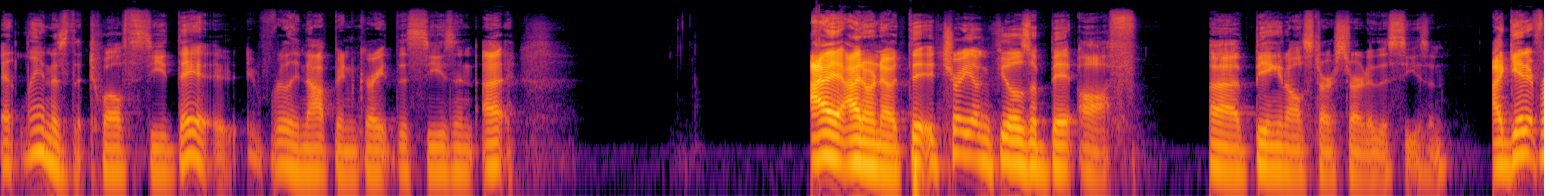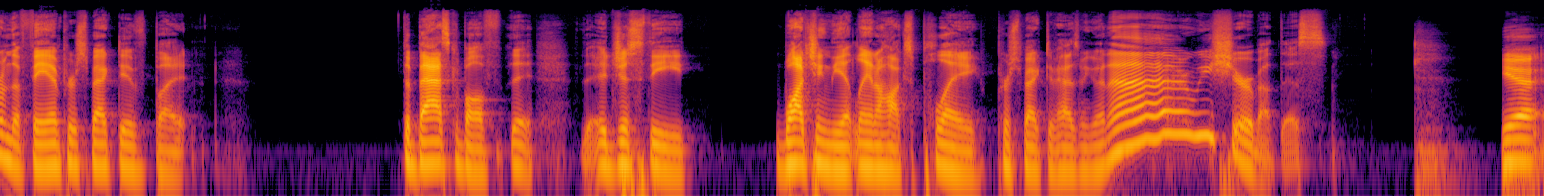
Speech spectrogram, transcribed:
Atlanta's the 12th seed. They have really not been great this season. I I, I don't know. Trae Young feels a bit off uh, being an All Star starter this season. I get it from the fan perspective, but the basketball, the, just the watching the Atlanta Hawks play perspective has me going, ah, are we sure about this? Yeah,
